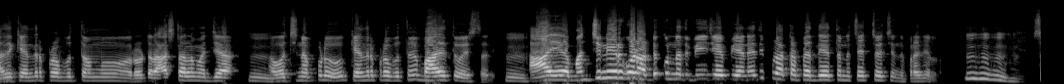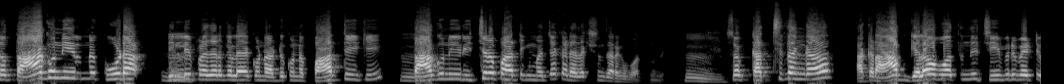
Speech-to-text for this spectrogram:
అది కేంద్ర ప్రభుత్వం రెండు రాష్ట్రాల మధ్య వచ్చినప్పుడు కేంద్ర ప్రభుత్వమే బాధ్యత వహిస్తుంది. ఆ మంచినీరు కూడా అడ్డుకున్నది బీజేపీ అనేది ఇప్పుడు అక్కడ పెద్ద ఎత్తున చర్చ వచ్చింది ప్రజలు సో తాగునీరును కూడా ఢిల్లీ ప్రజలకు లేకుండా అడ్డుకున్న పార్టీకి తాగునీరు ఇచ్చిన పార్టీకి మధ్య అక్కడ ఎలక్షన్ జరగబోతుంది. సో ఖచ్చితంగా అక్కడ ఆప్ గెలవబోతుంది చీపిరి పెట్టి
